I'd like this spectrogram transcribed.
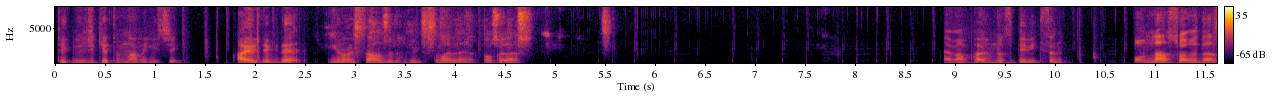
teknolojik yatırımlarla geçecek. Ayrıca bir de Yunanistan alırız büyük ihtimalle. O kadar. Hemen paramız biriksin. Ondan sonra da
